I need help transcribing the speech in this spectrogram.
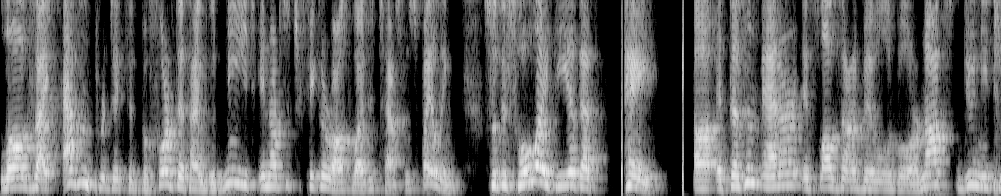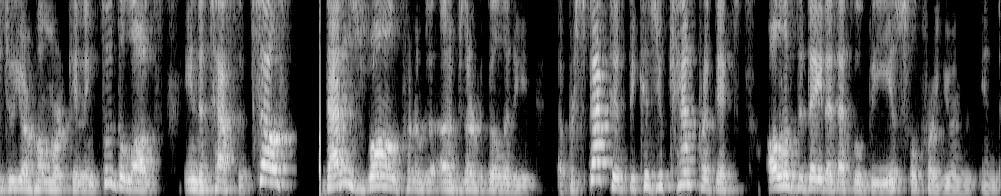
logs I haven't predicted before that I would need in order to figure out why the test was failing. So this whole idea that, hey, uh, it doesn't matter if logs are available or not, you need to do your homework and include the logs in the test itself. that is wrong from an observability uh, perspective because you can't predict all of the data that will be useful for you in, in,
